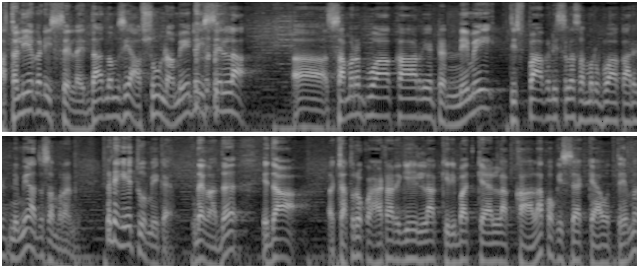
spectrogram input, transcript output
හතලියකට ඉස්සෙල්ල එදා නම්සේ අසූ නමේට ඉස්සෙල්ලා සමරපවාකාරයට නෙමෙයි තිස්පාකටිස්සල සමරපවාකාරයට නෙමේ අද සමරන්න. ට හේතුව මේක දැන් අද එදා චතුර කොහටර ගිහිල්ලා කිරිබත් කෑල්ලක් කාලා කොකිස්සයක් කෑවොත්තෙම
